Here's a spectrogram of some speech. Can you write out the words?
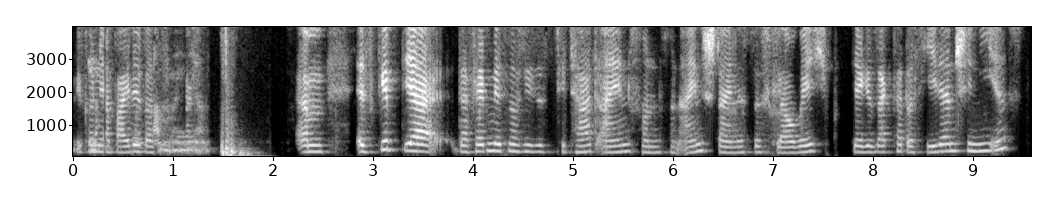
Wir können lass ja beide was sammeln, sagen. Ja. Ähm, es gibt ja, da fällt mir jetzt noch dieses Zitat ein von, von Einstein, ist das, glaube ich, der gesagt hat, dass jeder ein Genie ist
